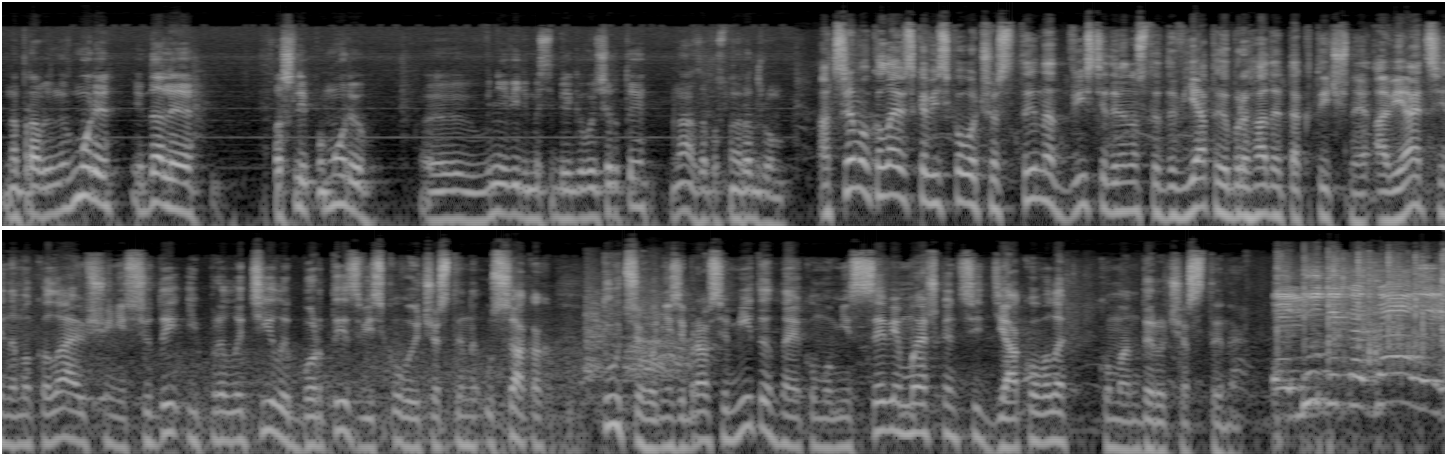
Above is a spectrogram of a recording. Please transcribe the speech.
направлены в море и далее пошли по морю вне видимости береговой черты на запасной аэродром. А це Миколаївська військова частина 299-ї бригади тактичної авіації на Миколаївщині. Сюди і прилетіли борти з військової частини у Саках. Тут сьогодні зібрався мітинг, на якому місцеві мешканці дякували командиру частини. Э, Люди казали,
